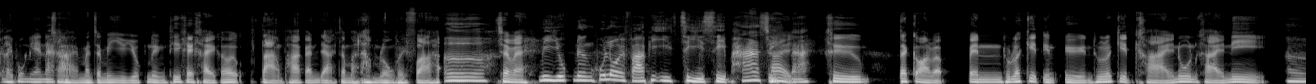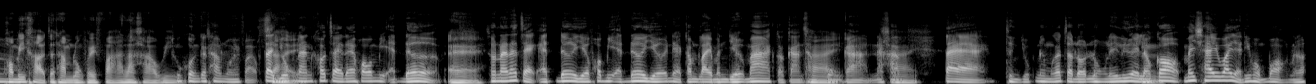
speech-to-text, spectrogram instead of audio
อะไรพวกเนี้ยนะครัใช่บมันจะมีอยู่ยุคหนึ่งที่ใครๆก็ต่างพากันอยากจะมาทำโรงไฟฟ้า เออ ใช่ไหม มียุคหนึ่งหุ้นโรงไฟฟ้า PE สี่สิบห้าสิบใช่นะ คือแต่ก่อนแบบเป็นธุรกิจอื่น ๆ ธุรกิจขายนู่นขายนี่เออ พอมีข่าวจะทำโรงไฟฟ้าราคาวิ่ง ทุกคนก็ทำโรงไฟฟ้า แต่ใช่ยุคนั้นเข้าใจได้เพราะว่ามี adder เออช่วงนั้นถ้าแจก adder เยอะ พอมี adder เยอะเนี่ยกำไรมันเยอะมากต่อการใช่ทำโครงการนะครับใช่แต่ถึงยุคนึงมันก็จะลดลงเรื่อยๆ แล้วก็ไม่ใช่ว่าอย่างที่ผมบอกเนอะ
